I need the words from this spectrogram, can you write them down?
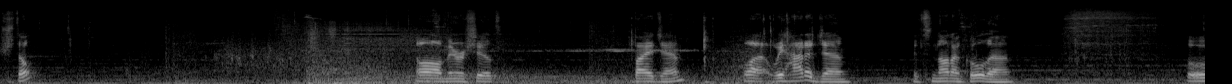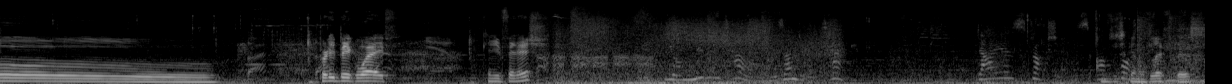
Stop. Oh, mirror shield. Buy a gem. What? We had a gem. It's not on cooldown. Oh. Pretty big wave. Can you finish? Your middle tower is under attack. Dire's structures are I'm just gonna glyph this.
